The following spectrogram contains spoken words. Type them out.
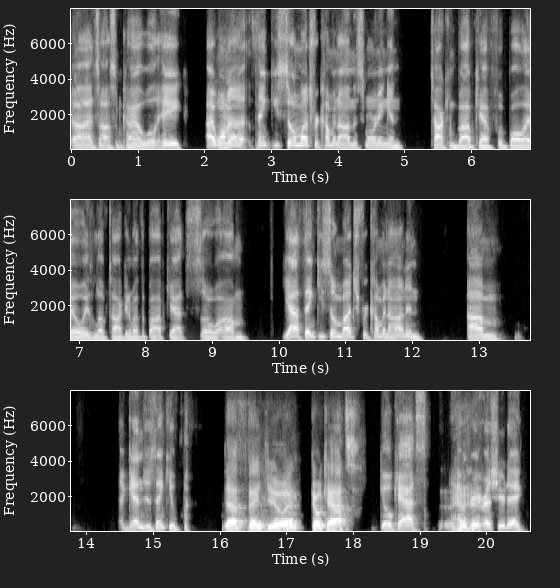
Oh, that's awesome, Kyle. Well, hey, I want to thank you so much for coming on this morning and talking Bobcat football. I always love talking about the Bobcats. So, um, yeah, thank you so much for coming on, and um, again, just thank you. Yeah, thank you, and go Cats. Go Cats. Have a great rest of your day.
